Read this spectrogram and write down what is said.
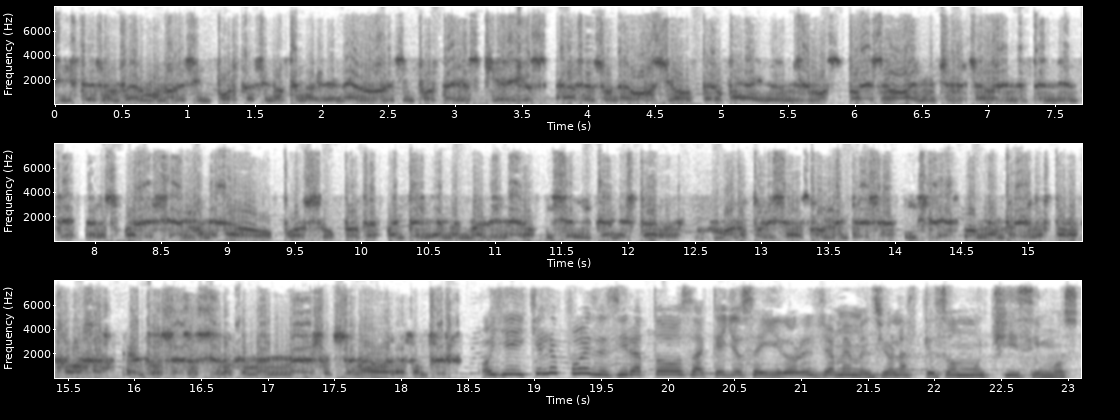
si estés enfermo, no les importa si no tengas dinero, no les importa. Ellos, ellos hacen su negocio, pero para ellos mismos. Por eso hay muchos luchadores independientes, de los cuales se han manejado por su propia cuenta y ganan más dinero y se evitan estar monopolizados con una empresa y se les pongan reglas para trabajar. Entonces eso es lo que más me ha decepcionado de las empresas. Oye, ¿y qué le puedes decir a todos aquellos seguidores? Ya me mencionas que son muchísimos.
